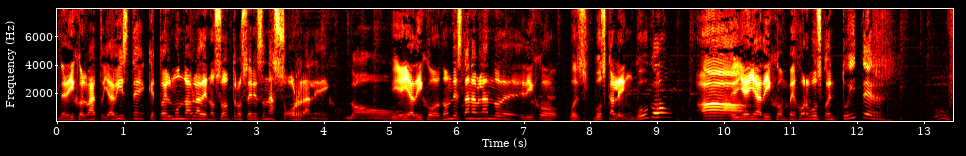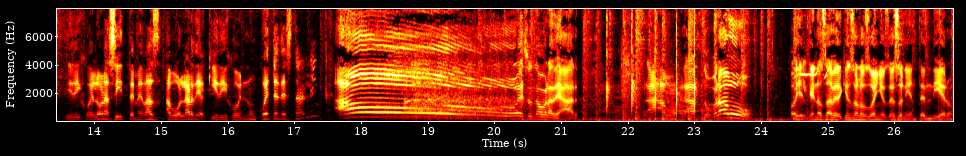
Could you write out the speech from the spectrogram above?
Le dijo el vato, ¿ya viste? Que todo el mundo habla de nosotros, eres una zorra, le dijo. No. Y ella dijo, ¿dónde están hablando de...? Y dijo, pues búscale en Google. Ah. Y ella dijo, mejor busco en Twitter. Y dijo, él ahora sí te me vas a volar de aquí, dijo, en un cohete de Starlink. ¡Oh! Es una obra de arte. Bravo, Erasmo, bravo. Oye, el que no sabe de quién son los dueños de eso ni entendieron.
